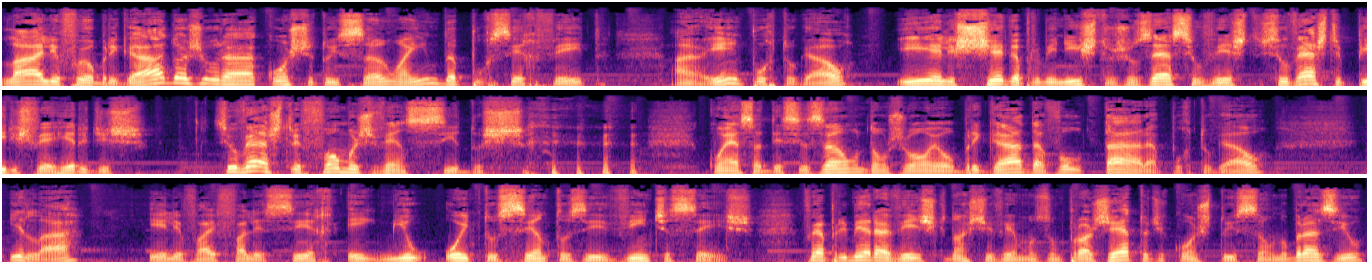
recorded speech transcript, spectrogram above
Lá ele foi obrigado a jurar a Constituição, ainda por ser feita, em Portugal, e ele chega para o ministro José Silvestre, Silvestre Pires Ferreira e diz: Silvestre, fomos vencidos. Com essa decisão, Dom João é obrigado a voltar a Portugal e lá ele vai falecer em 1826. Foi a primeira vez que nós tivemos um projeto de Constituição no Brasil,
